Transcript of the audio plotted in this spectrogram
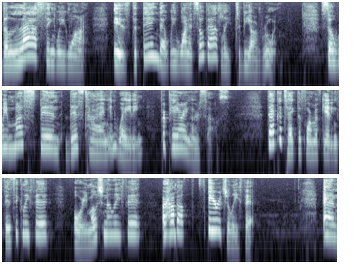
The last thing we want is the thing that we wanted so badly to be our ruin. So we must spend this time in waiting, preparing ourselves. That could take the form of getting physically fit or emotionally fit, or how about spiritually fit? And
